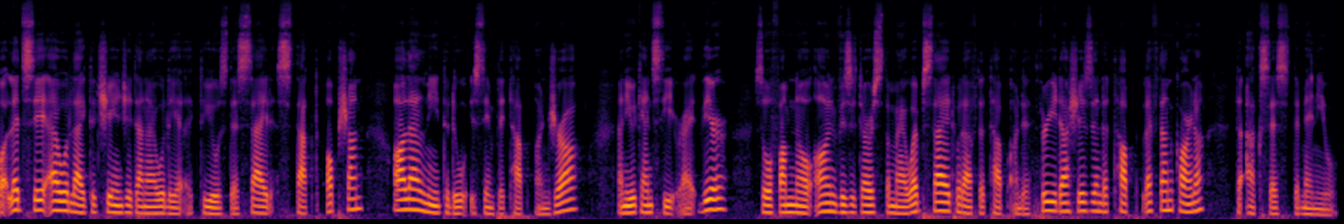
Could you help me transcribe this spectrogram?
but let's say I would like to change it and I would like to use the side stacked option. All I'll need to do is simply tap on draw and you can see it right there. So from now on, visitors to my website would have to tap on the three dashes in the top left hand corner to access the menu.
